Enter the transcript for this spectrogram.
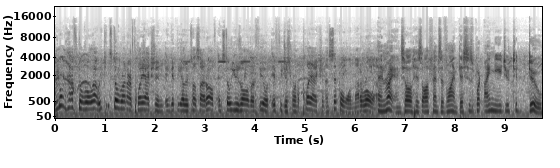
We don't have to roll out. We can still run our play action and, and get the other t- side off, and still use all of our field if we just run a play action, a simple one, not a rollout. And right, until his offensive line, this is what I need you to do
